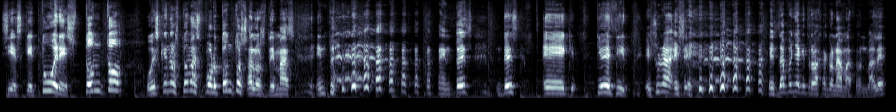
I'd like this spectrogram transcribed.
si es que tú eres tonto o es que nos tomas por tontos a los demás. Entonces, entonces, eh, quiero decir, es una... Es, es la peña que trabaja con Amazon, ¿vale?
